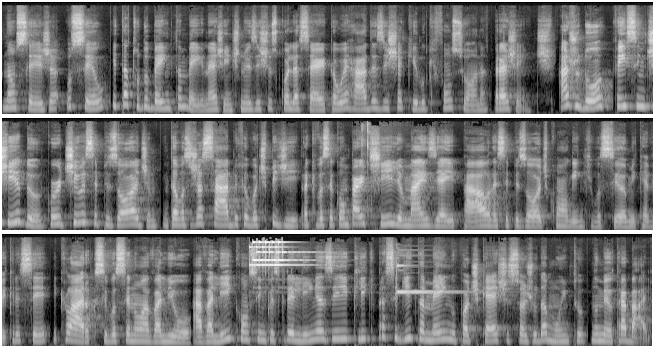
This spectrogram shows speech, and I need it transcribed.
não seja o seu e tá tudo bem também, né, gente? Não existe escolha certa ou errada, existe aquilo que funciona pra gente. Ajudou? Fez sentido? Curtiu esse episódio, então você já sabe o que eu vou te pedir para que você compartilhe mais e aí, Paula, esse episódio com alguém que você ama e quer ver crescer. E claro que se você não avaliou, avalie com cinco estrelinhas e clique para seguir também o podcast, isso ajuda muito no meu trabalho.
